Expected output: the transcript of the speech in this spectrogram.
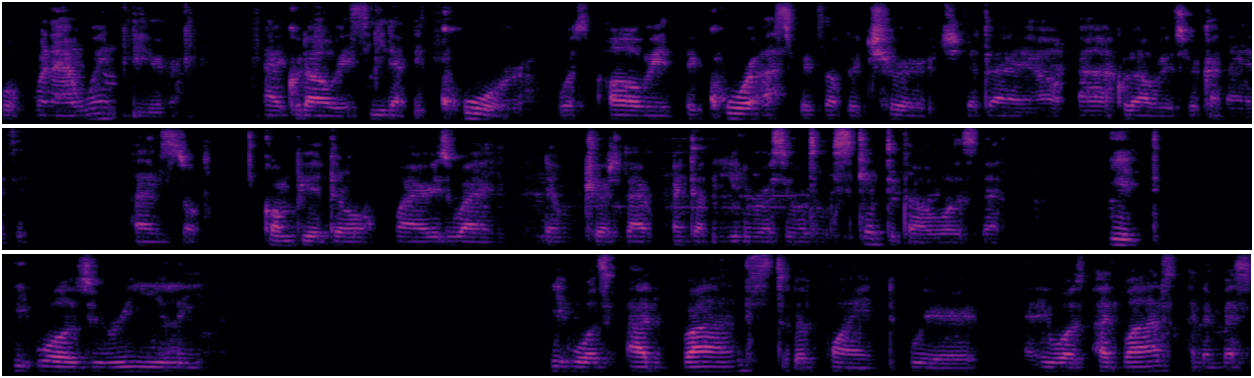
But when I went there, I could always see that the core was always the core aspects of the church that I, uh, I could always recognize it. And so compared to my reason why the church that I went to the university was skeptical was that it it was really it was advanced to the point where it was advanced and the mess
